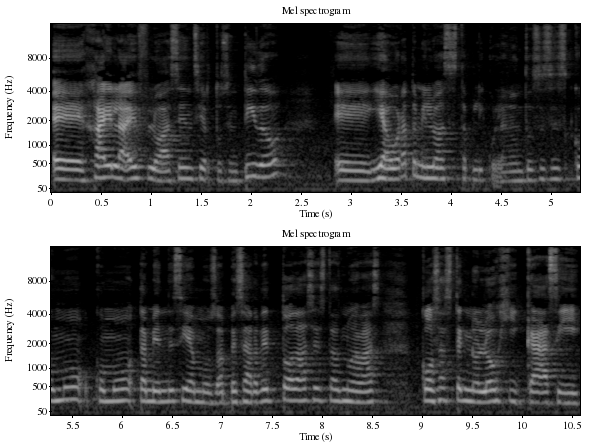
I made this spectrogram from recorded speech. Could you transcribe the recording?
eh, High Life lo hace en cierto sentido. Eh, y ahora también lo hace esta película, ¿no? Entonces es como, como también decíamos, a pesar de todas estas nuevas cosas tecnológicas y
